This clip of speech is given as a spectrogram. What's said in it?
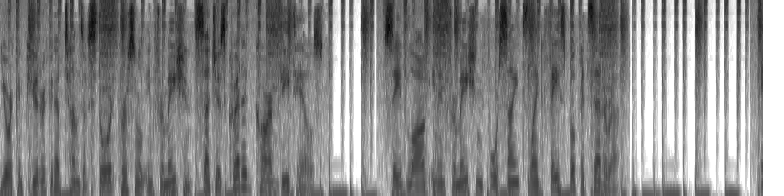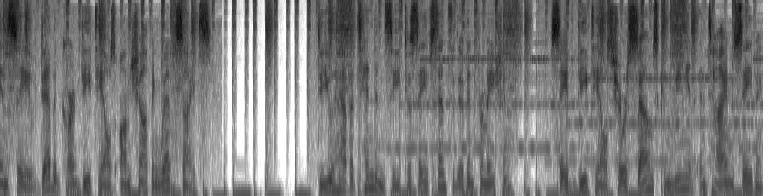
Your computer could have tons of stored personal information such as credit card details, saved login information for sites like Facebook etc. And save debit card details on shopping websites. Do you have a tendency to save sensitive information? Save details sure sounds convenient and time-saving,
